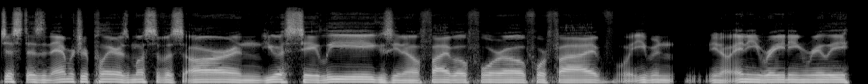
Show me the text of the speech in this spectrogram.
just as an amateur player, as most of us are in USTA leagues, you know, 5040, 45, even, you know, any rating really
